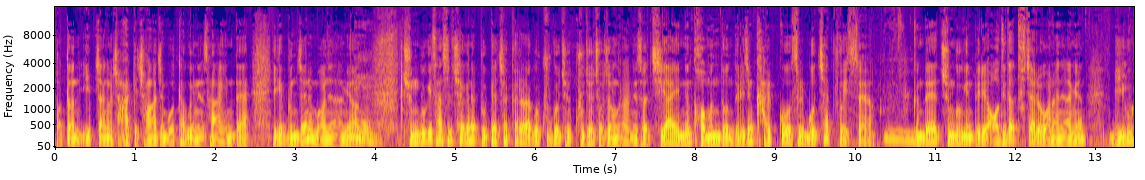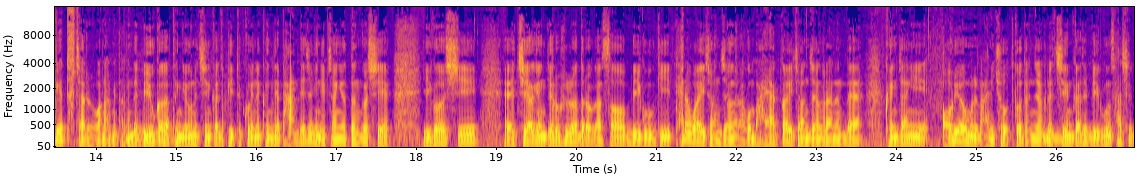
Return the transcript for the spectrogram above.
어떤 입장을 정확히 정하지 못하고 있는 상황인데 이게 문제는 뭐냐 하면 네. 중국이 사실 최근에 부패 체크를 하고 구조, 구조 조정을 하면서 지하에 있는 검은 돈들이 지금 갈 곳을 못 찾고 있어요. 음. 근데 중국인들이 어디다 투자를 원하냐면 미국에 투자를 원합니다. 근데 미국과 같은 경우는 지금까지 비트코인에 굉장히 반대적인 입장이었던 것이 이것이 지하 경제로 흘러 들어가서 미국이 테러와의 전쟁을 하고 마약과의 전쟁을 하는데 굉장히 어려움을 많이 줬거든요. 그래서 음. 지금까지 미국은 사실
